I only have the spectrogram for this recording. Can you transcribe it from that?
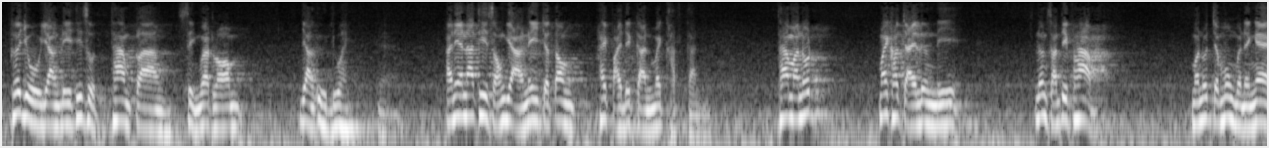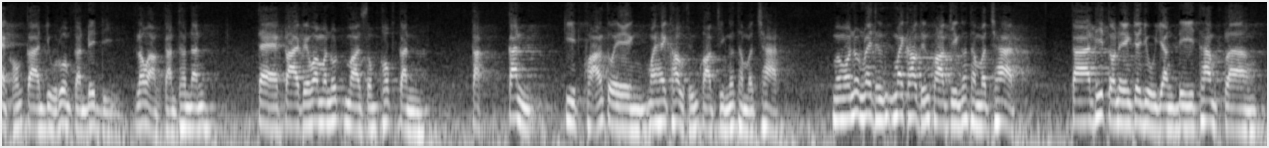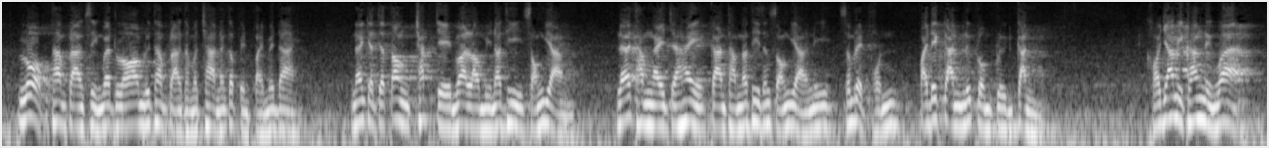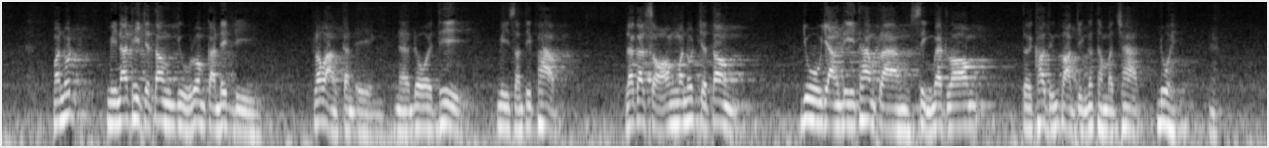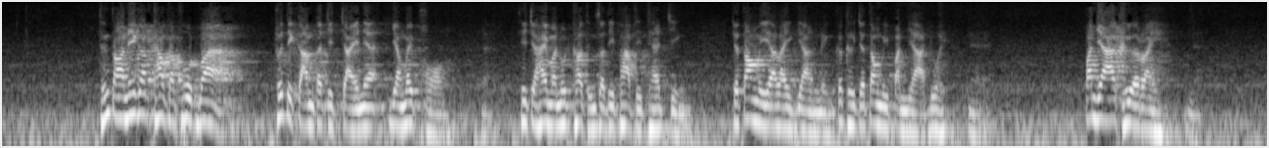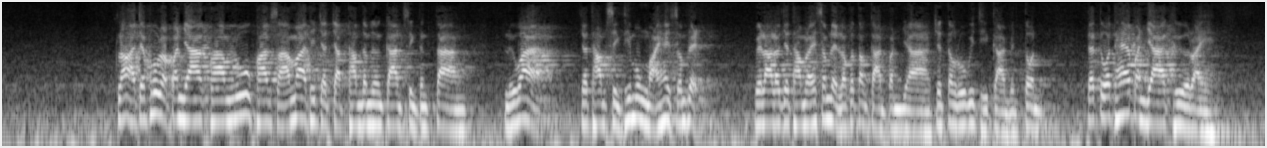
เพื่ออยู่อย่างดีที่สุดท่ามกลางสิ่งแวดล้อมอย่างอื่นด้วย อันนี้หน้าที่สองอย่างนี้จะต้องให้ไปด้วยกันไม่ขัดกัน ถ้ามนุษย์ไม่เข้าใจเรื่องนี้ เรื่องสันติภาพ มนุษย์จะมุ่งไปในแง่ของการอยู่ร่วมกันได้ดี ระหว่างกันเท่านั้น แต่กลายเป็นว่ามนุษย์มาสมคบกัน กักกั้นกีดขวางตัวเองไม่ให้เข้าถึงความจริงของธรรมชาติ เมื่อมนุษย์ไม่ถึงไม่เข้าถึงความจริงของธรรมชาติ การที่ตนเองจะอยู่อย่างดีท่ามกลางโลกท่ามกลางสิ่งแวดล้อม หรือท่ามกลางธรรมชาตินั้นก็เป็นไปไม่ได้ นั้นจะจะต้องชัดเจนว่าเรามีหน้าที่สองอย่าง แล้วทำไงจะให้การทำหน้าที่ทั้งสองอย่างนี้สำเร็จผลไปได้กันหรือกลมกลืนกัน ขอย้ำอีกครั้งหนึ่งว่า มนุษย์มีหน้าที่จะต้องอยู่ร่วมกันได้ดี ระหว่างกันเองนะโดยที่ มีสันติภาพ แล้วก็สองมนุษย์จะต้องอยู่อย่างดีท่ามกลางสิ่งแวดล้อม โดยเข้าถึงความจริงของธรรมชาติด้วย ถึงตอนนี้ก็เท่ากับพูดว่าพฤติกรรมกับจิตใจเนี่ยยังไม่พอ ที่จะให้มนุษย์เข้าถึงสติภาพที่แท้จริง จะต้องมีอะไรอีกอย่างหนึ่งก็คือจะต้องมีปัญญาด้วย ปัญญาคืออะไร เราอาจจะพูดว่าปัญญาความรู้ความสามารถที่จะจัดทำดำเนินการสิ่งต่างๆ หรือว่าจะทำสิ่งที่มุ่งหมายให้สำเร็จ เวลาเราจะทำอะไรให้สำเร็จเราก็ต้องการปัญญาจะต้องรู้วิธีการเป็นต้น แต่ตัวแท้ปัญญาคืออะไร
